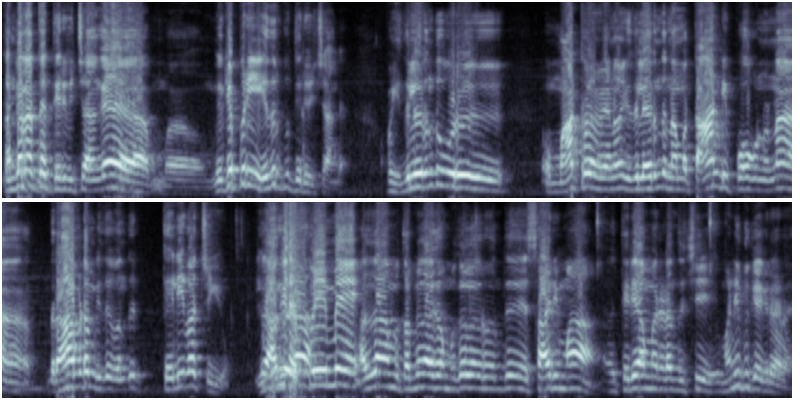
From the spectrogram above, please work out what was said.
கண்டனத்தை தெரிவிச்சாங்க. ம- மிகப்பெரிய எதிர்ப்பு தெரிவிச்சாங்க. அப்போ இதிலிருந்து ஒரு மாற்றம் வேணும். இதுல இருந்து நம்ம தாண்டி போகணும்னா திராவிடம் இது வந்து தெளிவா செய்யும். எப்பயுமே அதுதான் நம்ம தமிழக முதல்வர் வந்து சாரிம்மா தெரியாம நடந்துச்சு மன்னிப்பு கேட்கிறாரு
